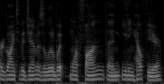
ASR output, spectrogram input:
or going to the gym is a little bit more fun than eating healthier.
